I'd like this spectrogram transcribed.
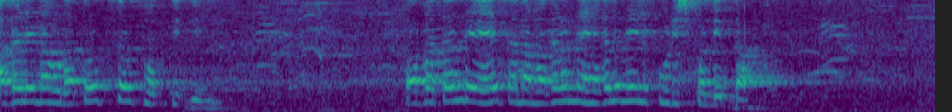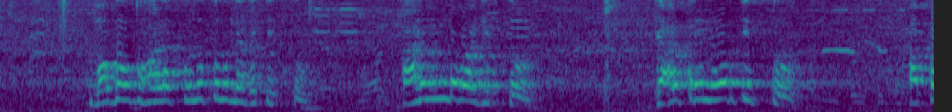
ಆಗಲೇ ನಾವು ರಥೋತ್ಸವಕ್ಕೆ ಹೋಗ್ತಿದ್ದೀವಿ. ಒಬ್ಬ ತಂದೆ ತನ್ನ ಮಗನನ್ನ ಹೆಗಲ ಮೇಲೆ ಕೂಡಿಸಿಕೊಂಡಿದ್ದ. ಮಗು ಬಹಳ ಕುಲುಕುಲು ನಗುತ್ತಿತ್ತು, ಆನಂದವಾಗಿತ್ತು, ಜಾತ್ರೆ ನೋಡ್ತಿತ್ತು. ಅಪ್ಪ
